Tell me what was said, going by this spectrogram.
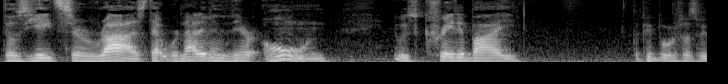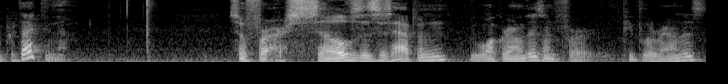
those Yetzer Raz that were not even their own. It was created by the people who were supposed to be protecting them. So for ourselves, this is happening. We walk around this, and for people around us,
